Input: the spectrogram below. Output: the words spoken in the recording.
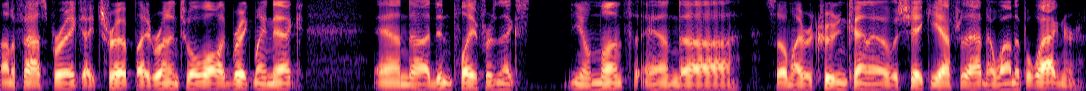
on a fast break, I trip, I run into a wall, I break my neck, and uh, didn't play for the next you know month, and uh, so my recruiting kind of was shaky after that, and I wound up at Wagner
